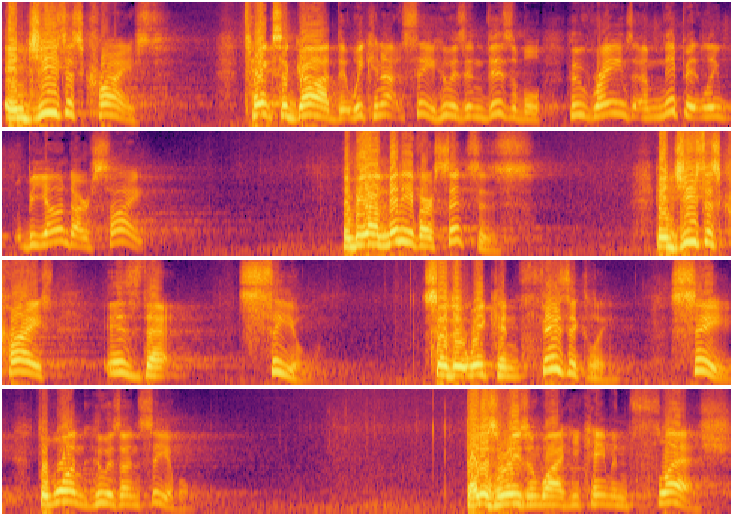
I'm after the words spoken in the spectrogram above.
And Jesus Christ takes a God that we cannot see, who is invisible, who reigns omnipotently beyond our sight and beyond many of our senses. And Jesus Christ is that seal so that we can physically see the one who is unseeable. That is the reason why he came in flesh.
